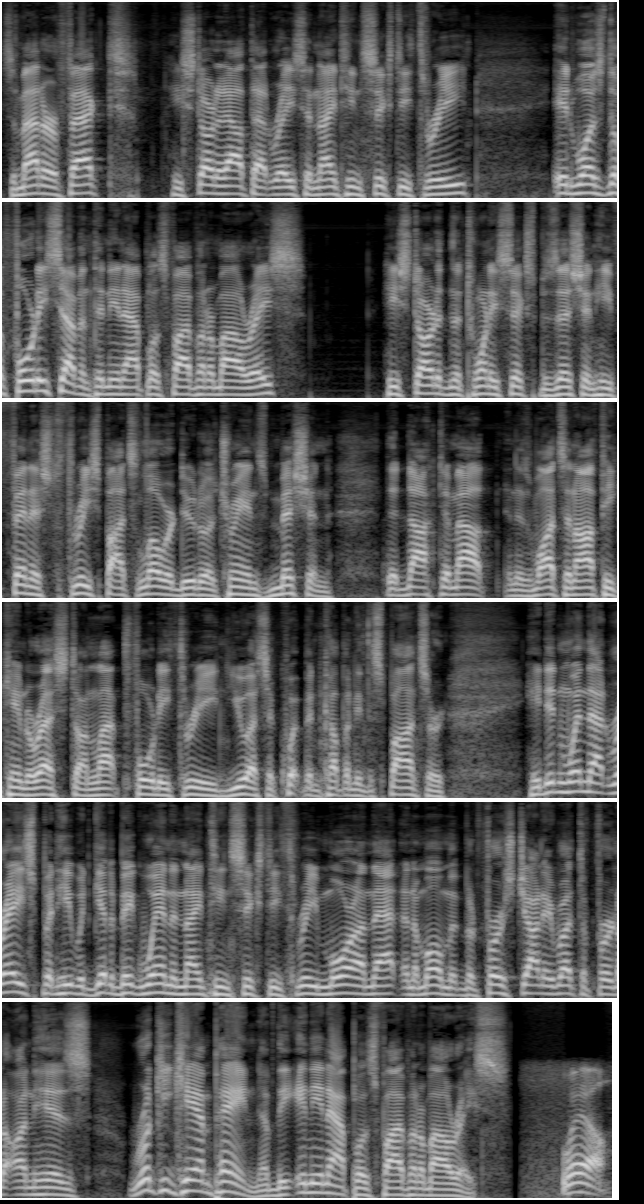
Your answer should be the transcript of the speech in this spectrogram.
As a matter of fact, he started out that race in 1963. It was the 47th Indianapolis 500 mile race. He started in the 26th position. He finished three spots lower due to a transmission that knocked him out. And as Watson off, he came to rest on lap 43, U.S. Equipment Company, the sponsor. He didn't win that race, but he would get a big win in 1963. More on that in a moment. But first, Johnny Rutherford on his rookie campaign of the Indianapolis 500 mile race. Well,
